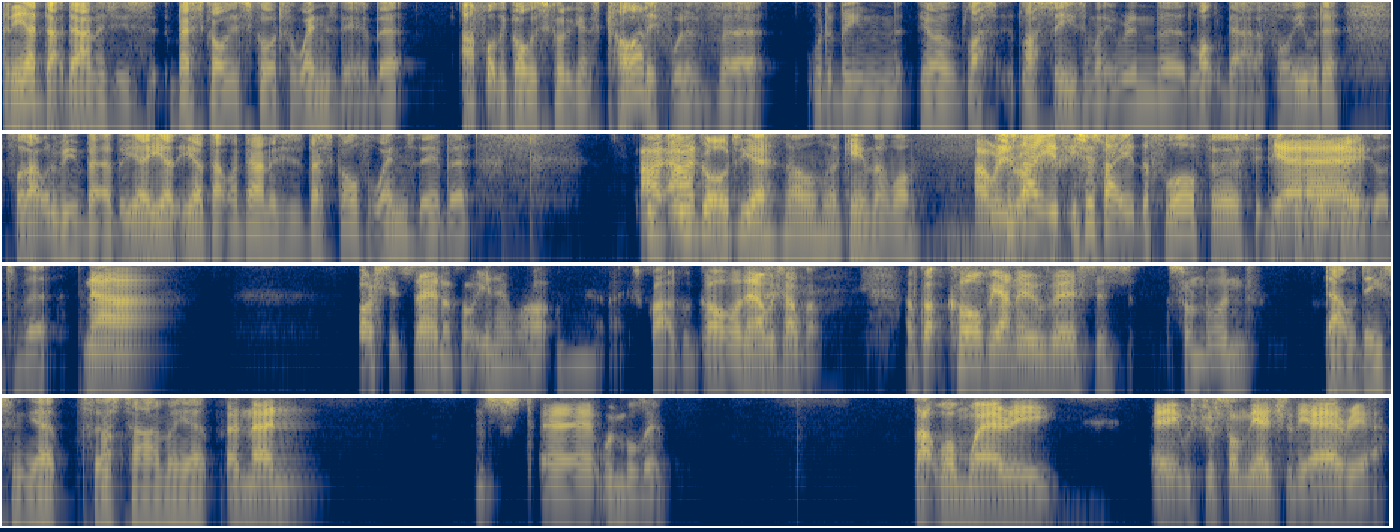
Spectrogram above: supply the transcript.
and he had that down as his best goal he scored for Wednesday. But I thought the goal he scored against Cardiff would have uh, would have been you know last last season when it were in the lockdown. I thought he would have thought that would have been better. But yeah, he had, he had that one down as his best goal for Wednesday. But I- it, it was I- good. Yeah, I'll, I'll give him that one. I It's just like it, it's just like it hit the floor first. It just didn't look Yeah. very good. But Nah, I watched it today and I thought, you know what, it's quite a good goal. And then obviously I've got I've got Corbeanu versus Sunderland, that was decent. Yep, first timer. Yep. and then uh, Wimbledon. That one where he it was just on the edge of the area.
